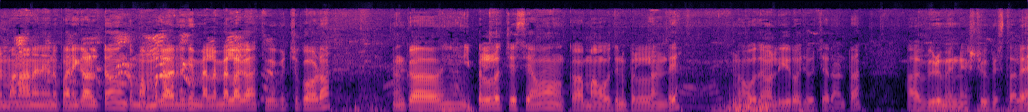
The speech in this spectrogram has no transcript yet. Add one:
మా నాన్న నేను పనికి వెళ్ళటం ఇంకా మా అమ్మగారికి మెల్లమెల్లగా చూపించుకోవడం ఇంకా ఈ పిల్లలు వచ్చేసేమో ఇంకా మా వదిన పిల్లలండి. మా వదిన వాళ్ళు ఈరోజు వచ్చారంట. ఆ వీడియో మీకు నెక్స్ట్ చూపిస్తాలే.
